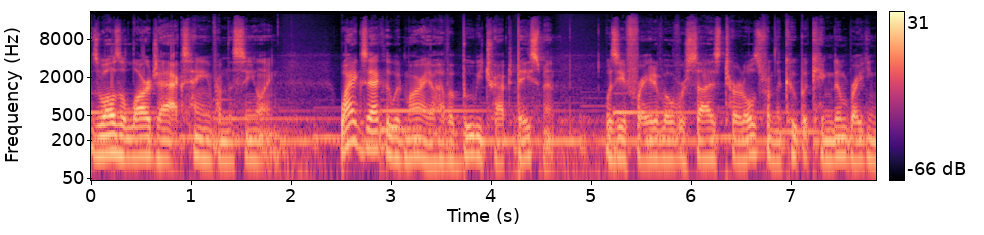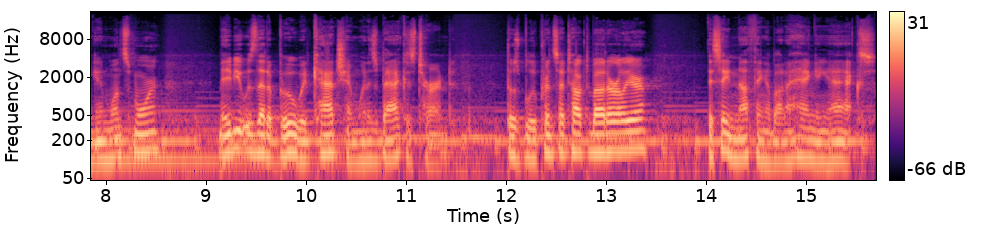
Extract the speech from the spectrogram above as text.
as well as a large axe hanging from the ceiling. Why exactly would Mario have a booby trapped basement? Was he afraid of oversized turtles from the Koopa Kingdom breaking in once more? Maybe it was that a boo would catch him when his back is turned. Those blueprints I talked about earlier? They say nothing about a hanging axe.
